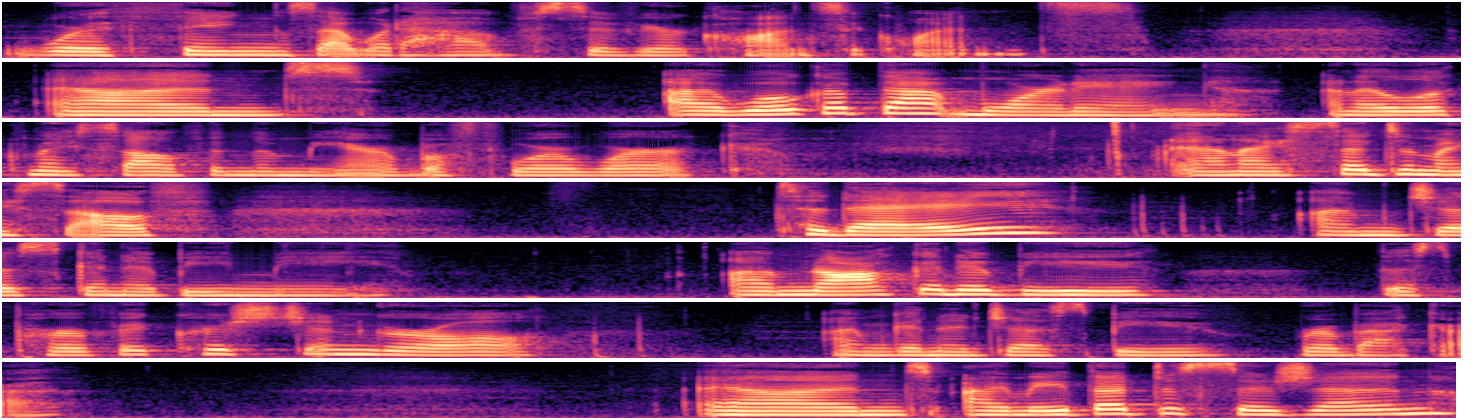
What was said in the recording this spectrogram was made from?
were things that would have severe consequence. And I woke up that morning and I looked myself in the mirror before work and I said to myself, Today, I'm just going to be me. I'm not going to be this perfect Christian girl. I'm going to just be Rebecca. And I made that decision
